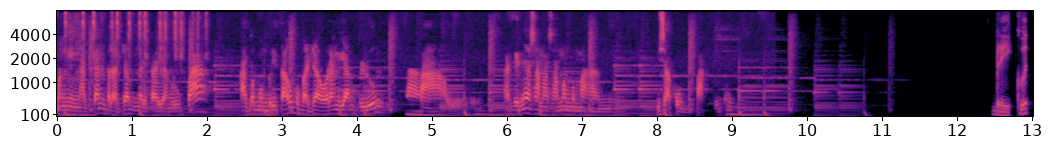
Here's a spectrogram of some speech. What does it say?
mengingatkan terhadap mereka yang lupa atau memberitahu kepada orang yang belum tahu. Akhirnya sama-sama memahami, bisa kompak. Gitu. Berikut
